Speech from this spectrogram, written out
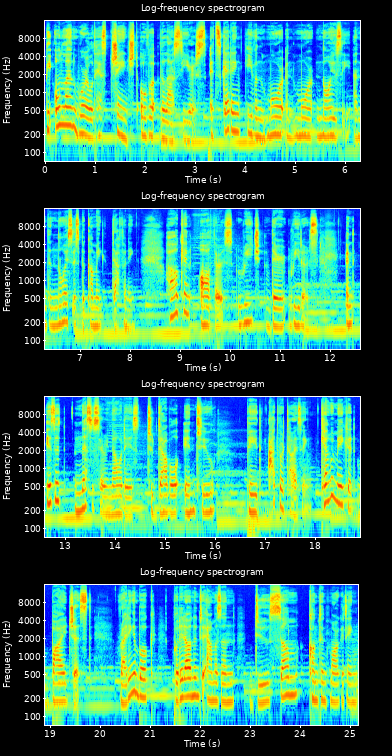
The online world has changed over the last years. It's getting even more and more noisy, and the noise is becoming deafening. How can authors reach their readers? And is it necessary nowadays to dabble into paid advertising? Can we make it by just writing a book, put it out into Amazon, do some content marketing,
